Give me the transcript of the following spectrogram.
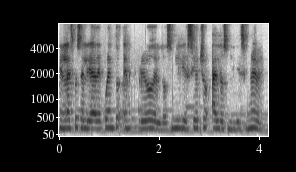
en la especialidad de cuento en el periodo del 2018 al 2019.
